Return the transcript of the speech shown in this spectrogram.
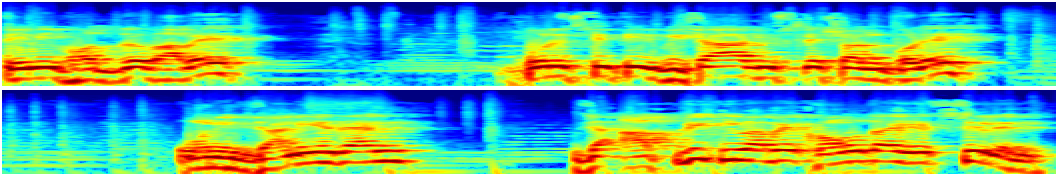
তিনি ভদ্রভাবে পরিস্থিতির বিচার বিশ্লেষণ করে উনি জানিয়ে দেন যে আপনি কীভাবে ক্ষমতায় এসেছিলেন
